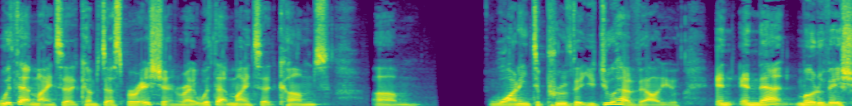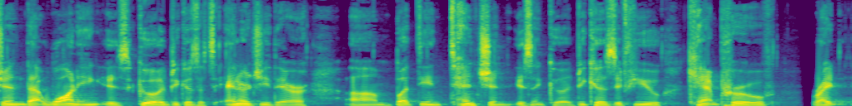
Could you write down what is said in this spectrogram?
with that mindset comes desperation, right? With that mindset comes um, wanting to prove that you do have value. And, and that motivation, that wanting is good because it's energy there. Um, but the intention isn't good because if you can't prove, right?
